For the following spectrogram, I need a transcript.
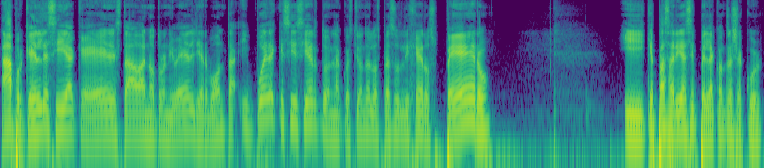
ah, porque él decía que él estaba en otro nivel, Yerbonta, y puede que sí es cierto en la cuestión de los pesos ligeros, pero ¿y qué pasaría si pelea contra Shakur?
